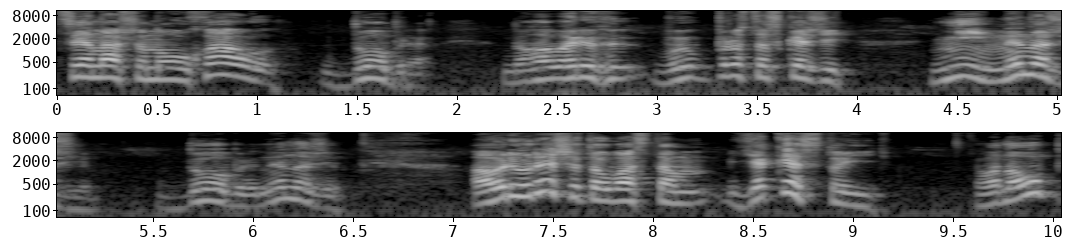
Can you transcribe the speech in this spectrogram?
Це наше ноу-хау. Добре. Ну, говорю, ви просто скажіть, ні, не ножі. Добре, не ножі. А говорю, решета у вас там яке стоїть? Вона оп,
